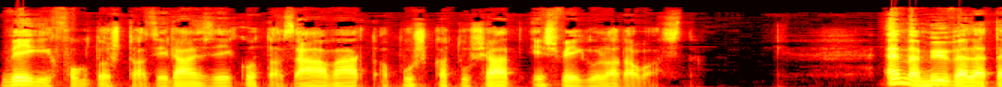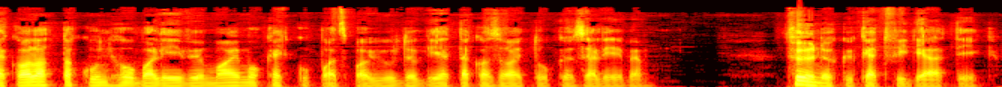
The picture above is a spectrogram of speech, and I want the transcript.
végigfogdosta az irányzékot, az ávárt, a puskatusát és végül a ravaszt. Eme műveletek alatt a kunyhóba lévő majmok egy kupacba üldögéltek az ajtó közelében. Főnöküket figyelték.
